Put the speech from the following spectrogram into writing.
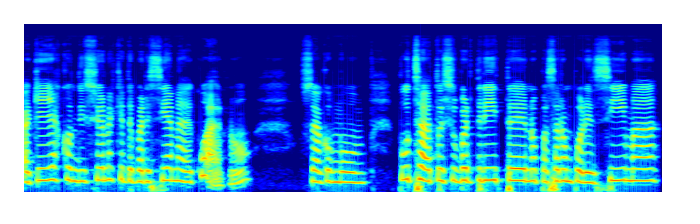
aquellas condiciones que te parecían adecuadas, ¿no? O sea, como, pucha, estoy súper triste, nos pasaron por encima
